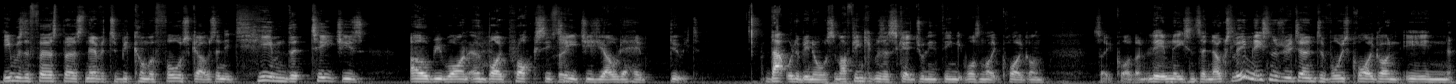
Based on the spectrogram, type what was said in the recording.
He was the first person ever to become a Force Ghost, and it's him that teaches Obi Wan and by proxy teaches Yoda how to do it. That would have been awesome. I think it was a scheduling thing. It wasn't like Qui Gon. Sorry, Qui Gon. Liam Neeson said no because Liam Neeson has returned to voice Qui Gon in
